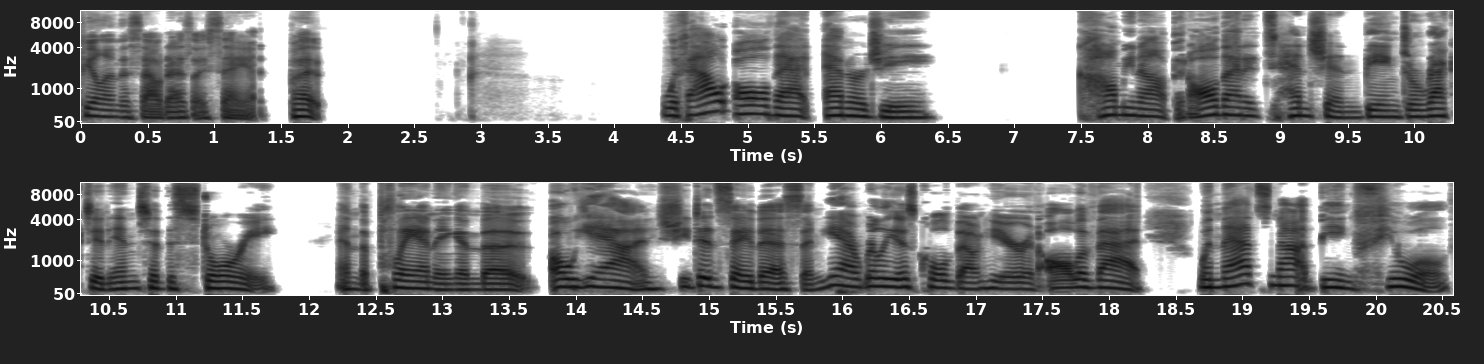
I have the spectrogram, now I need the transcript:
feeling this out as I say it. But without all that energy coming up and all that attention being directed into the story and the planning and the, oh, yeah, she did say this, and yeah, it really is cold down here, and all of that, when that's not being fueled,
